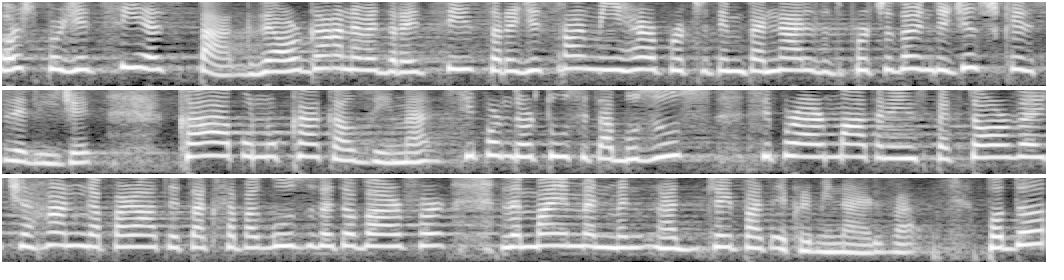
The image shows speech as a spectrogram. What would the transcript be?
Është përgjegjësi e SPAK dhe organeve të drejtësisë të regjistrojnë menjëherë procedim penal dhe të procedojnë të gjithë shkelësit e ligjit. Ka apo nuk ka kallëzime, si për ndërtuesit abuzues, si për armatën e inspektorëve që hanë nga paratë e taksapaguesve të varfër dhe majmen nga xhepat e kriminelëve. PD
